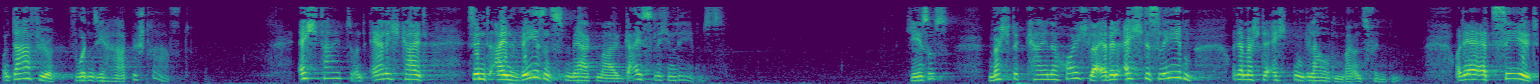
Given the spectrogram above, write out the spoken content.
und dafür wurden sie hart bestraft. Echtheit und Ehrlichkeit sind ein Wesensmerkmal geistlichen Lebens. Jesus möchte keine Heuchler, er will echtes Leben und er möchte echten Glauben bei uns finden. Und er erzählt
